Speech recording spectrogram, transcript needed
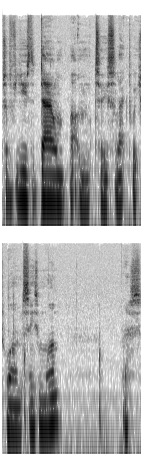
sort of use the down button to select which one. Season one. Press.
